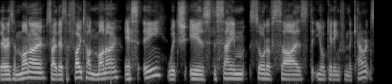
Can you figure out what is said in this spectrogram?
There is a mono, sorry, there's a Photon Mono SE, which is the same sort of size that you're getting from the current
